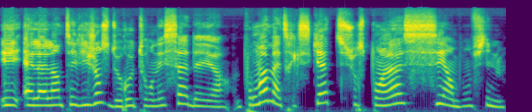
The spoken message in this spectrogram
et elle a l'intelligence de retourner ça d'ailleurs. Pour moi, Matrix 4 sur ce point-là, c'est un bon film.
